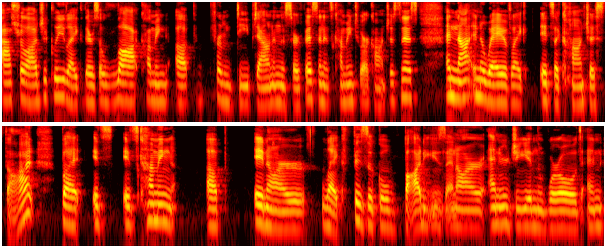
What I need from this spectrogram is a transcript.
astrologically like there's a lot coming up from deep down in the surface and it's coming to our consciousness and not in a way of like it's a conscious thought but it's it's coming up in our like physical bodies and our energy in the world and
